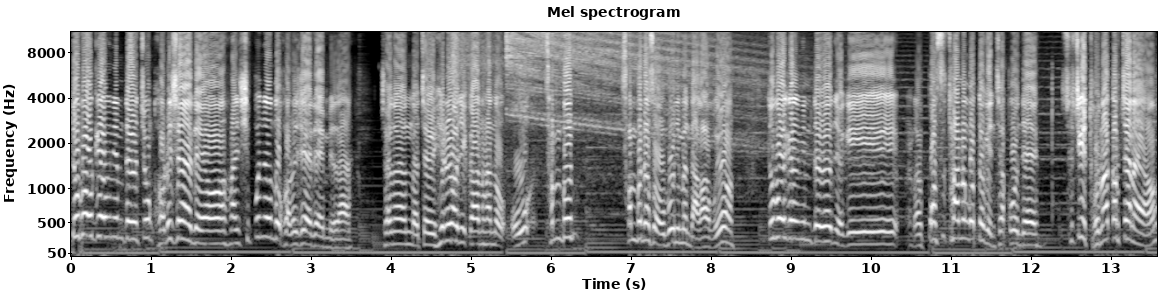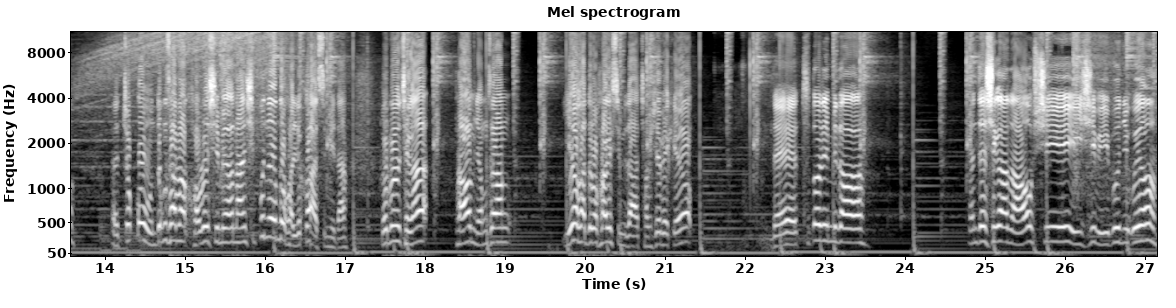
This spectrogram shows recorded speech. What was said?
뚜벅이 형님들은 좀 걸으셔야 돼요. 한 10분 정도 걸으셔야 됩니다. 저는 어차피 힐러니까 한 5, 3분? 3분에서 5분이면 나가고요. 뚜벅이 형님들은 여기 어, 버스 타는 것도 괜찮고 근데 솔직히 돈 아깝잖아요. 조금 운동 삼아 걸으시면 한 10분 정도 걸릴 것 같습니다. 그러면 제가 다음 영상 이어가도록 하겠습니다. 잠시 후에 뵐게요. 네, 투덜입니다. 현재 시간 9시 22분이고요.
